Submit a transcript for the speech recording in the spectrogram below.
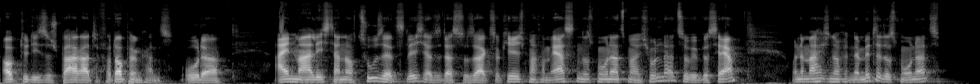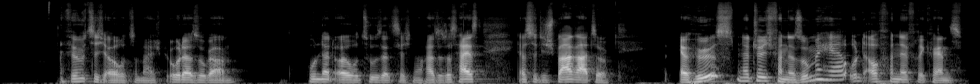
ob du diese Sparrate verdoppeln kannst oder einmalig dann noch zusätzlich, also dass du sagst, okay, ich mache am ersten des Monats mache ich 100, so wie bisher, und dann mache ich noch in der Mitte des Monats 50 Euro zum Beispiel oder sogar 100 Euro zusätzlich noch. Also das heißt, dass du die Sparrate erhöhst, natürlich von der Summe her und auch von der Frequenz.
